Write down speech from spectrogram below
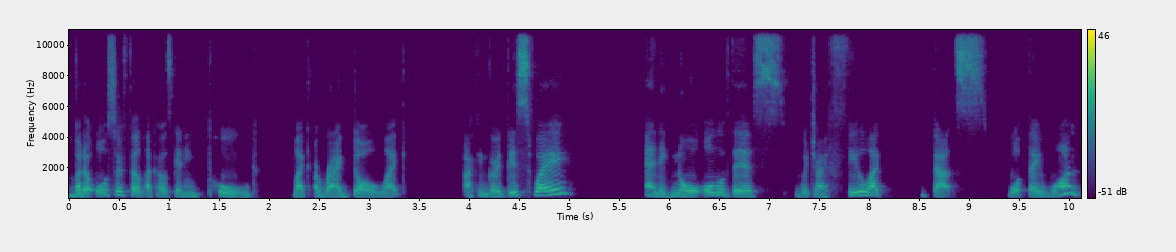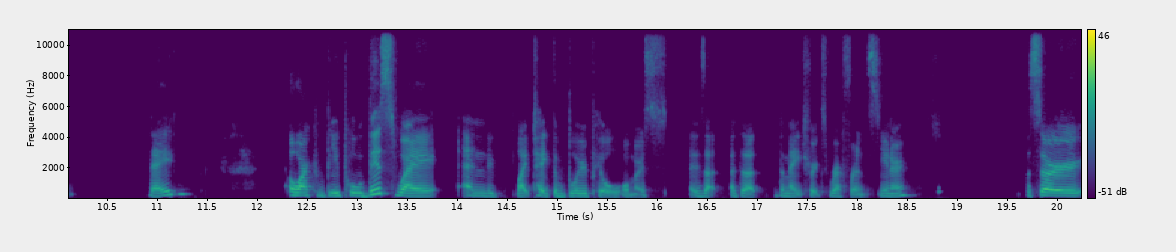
But it also felt like I was getting pulled like a rag doll. Like I can go this way and ignore all of this, which I feel like that's what they want. They, or I could be pulled this way and like take the blue pill almost. Is that, that the Matrix reference, you know? So,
